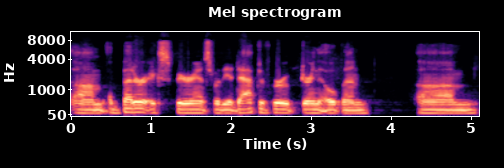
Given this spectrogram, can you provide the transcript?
um, a better experience for the adaptive group during the open um,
